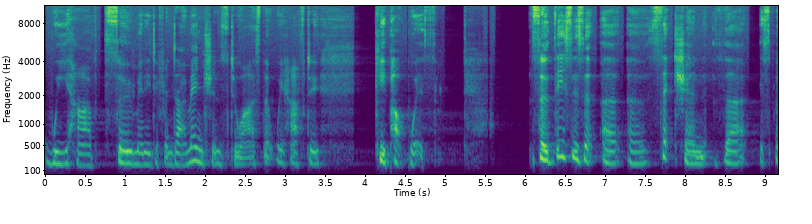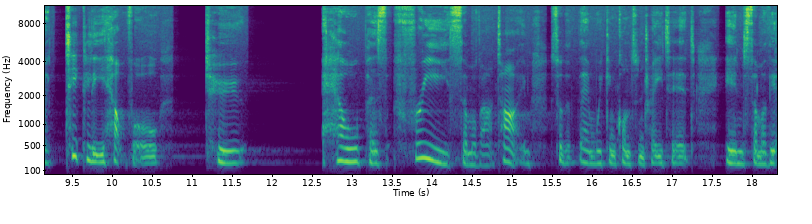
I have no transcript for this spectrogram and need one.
we have so many different dimensions to us that we have to keep up with. So, this is a, a, a section that is particularly helpful to help us free some of our time so that then we can concentrate it in some of the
